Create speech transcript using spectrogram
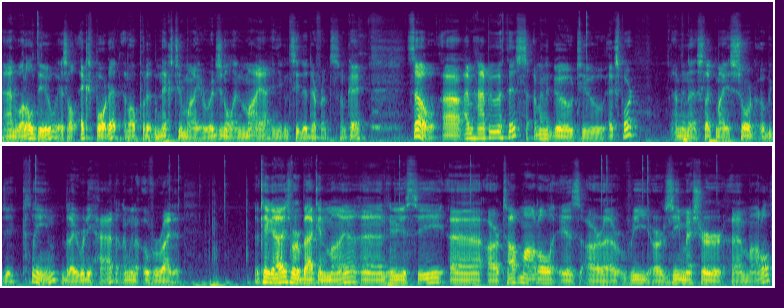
And what I'll do is I'll export it and I'll put it next to my original in Maya and you can see the difference, okay? So uh, I'm happy with this. I'm gonna go to export. I'm gonna select my sword obj clean that I already had and I'm gonna override it. Okay guys, we're back in Maya and here you see uh, our top model is our uh, re or Z mesher uh, model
